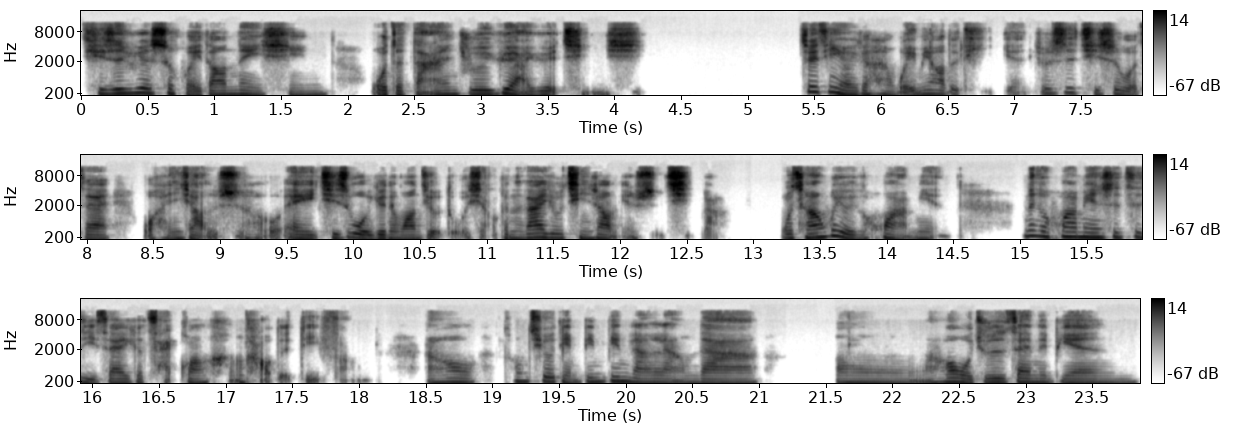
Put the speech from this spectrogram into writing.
其实越是回到内心，我的答案就会越来越清晰。最近有一个很微妙的体验，就是其实我在我很小的时候，哎，其实我有点忘记有多小，可能大概就青少年时期吧。我常常会有一个画面。那个画面是自己在一个采光很好的地方，然后空气有点冰冰凉凉的啊，嗯，然后我就是在那边，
